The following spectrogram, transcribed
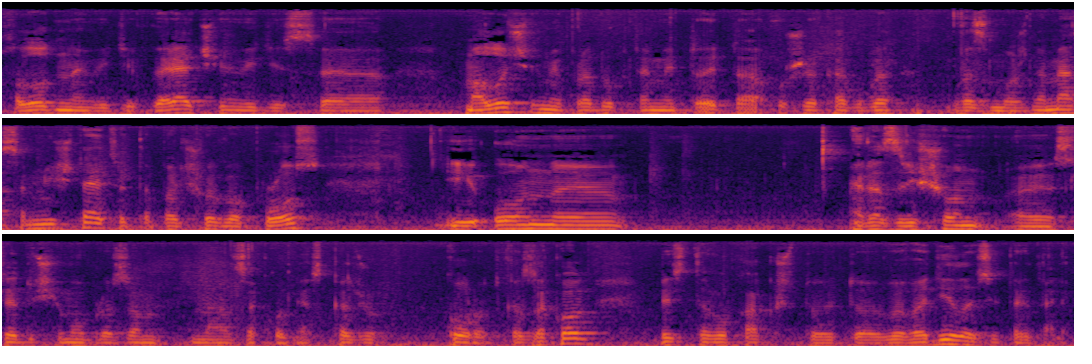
в холодном виде, в горячем виде, с э, молочными продуктами, то это уже как бы возможно мясом не считается. Это большой вопрос. И он разрешен следующим образом на закон. Я скажу коротко закон, без того, как что это выводилось и так далее.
